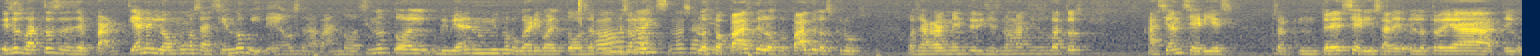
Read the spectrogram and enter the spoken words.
esos vatos se partían el lomo, o sea, haciendo videos, grabando, haciendo todo. el- vivían en un mismo lugar igual todos. O sea, como Oh, que son los, no los papás de los papás de los crews. O sea, realmente dices, no manches, esos vatos hacían series. O sea, mm, tres series. O sea, el otro día te digo-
